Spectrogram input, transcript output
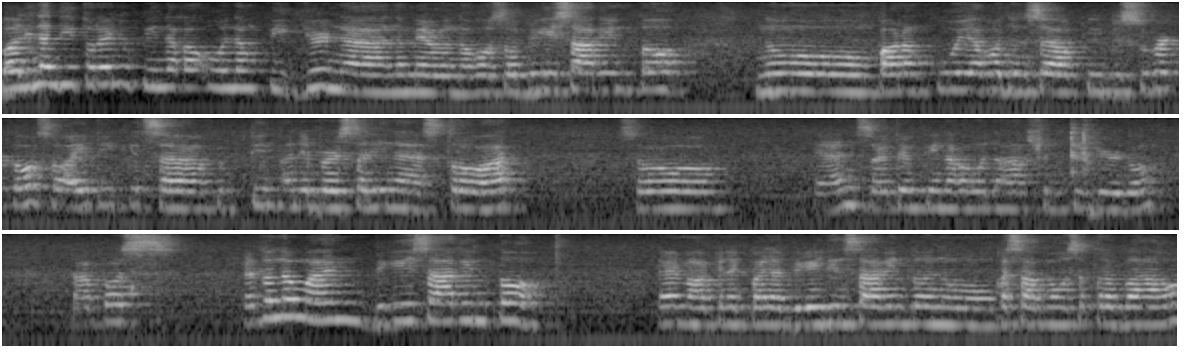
Bali, nandito rin yung pinakaunang figure na, na meron ako. So, bigay sa akin to nung parang kuya ko dun sa previous work ko. So, I think it's a 15th anniversary na Straw Hat. So, yan. So, ito yung pinakaunang action figure ko. Tapos, ito naman, bigay sa akin to kaya mga pinagpalabigay din sa akin to nung kasama ko sa trabaho.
